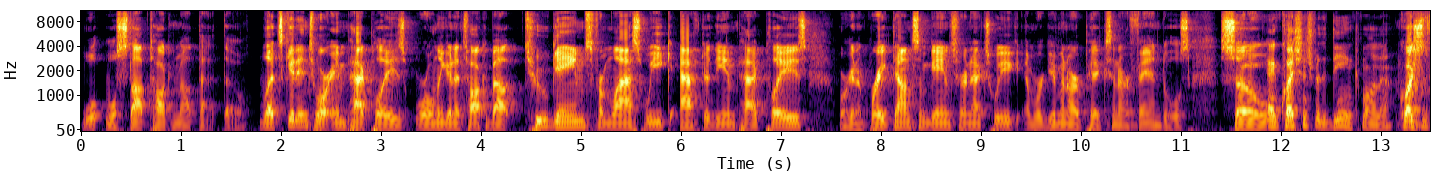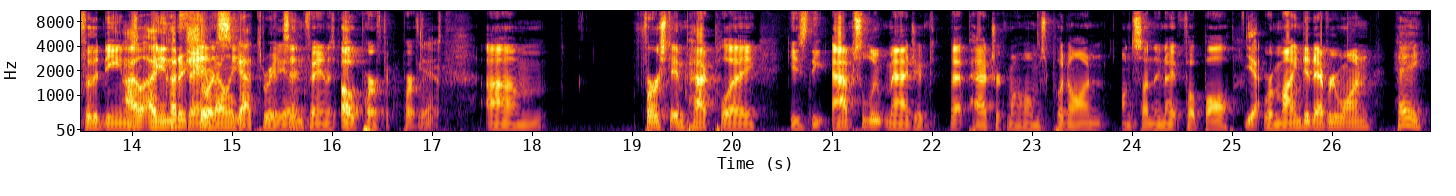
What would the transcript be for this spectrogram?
We'll, we'll stop talking about that though. Let's get into our impact plays. We're only going to talk about two games from last week after the impact plays. We're going to break down some games for next week, and we're giving our picks and our FanDuels. So And questions for the dean. Come on now. Questions for the dean. I- I cut it short. I only got three, It's yeah. in fantasy. Oh, perfect, perfect. Um, first impact play is the absolute magic that Patrick Mahomes put on on Sunday Night Football. Yeah. reminded everyone, hey,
